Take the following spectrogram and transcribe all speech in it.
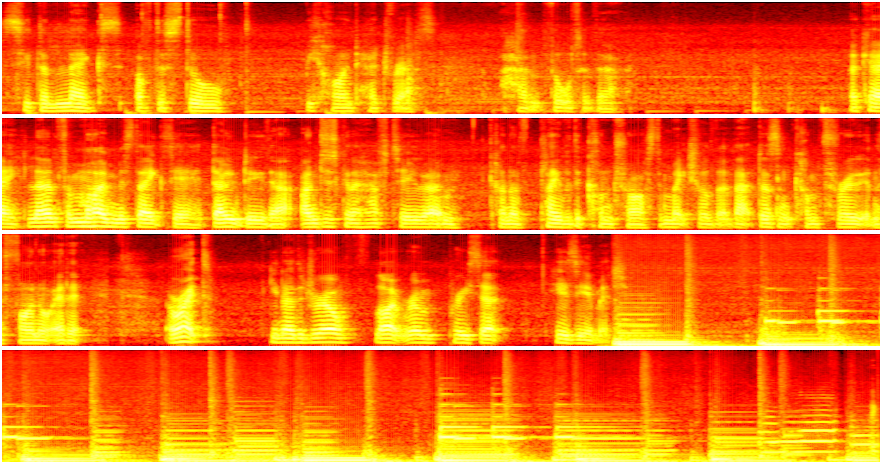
see the legs of the stool behind her dress. I hadn't thought of that. Okay, learn from my mistakes here. Don't do that. I'm just going to have to um, kind of play with the contrast and make sure that that doesn't come through in the final edit. All right, you know the drill. Lightroom, preset. Here's the image.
